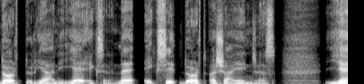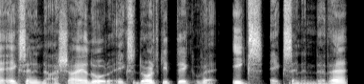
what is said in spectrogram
4'tür. Yani y ekseninde eksi 4 aşağıya ineceğiz y ekseninde aşağıya doğru eksi 4 gittik ve x ekseninde de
